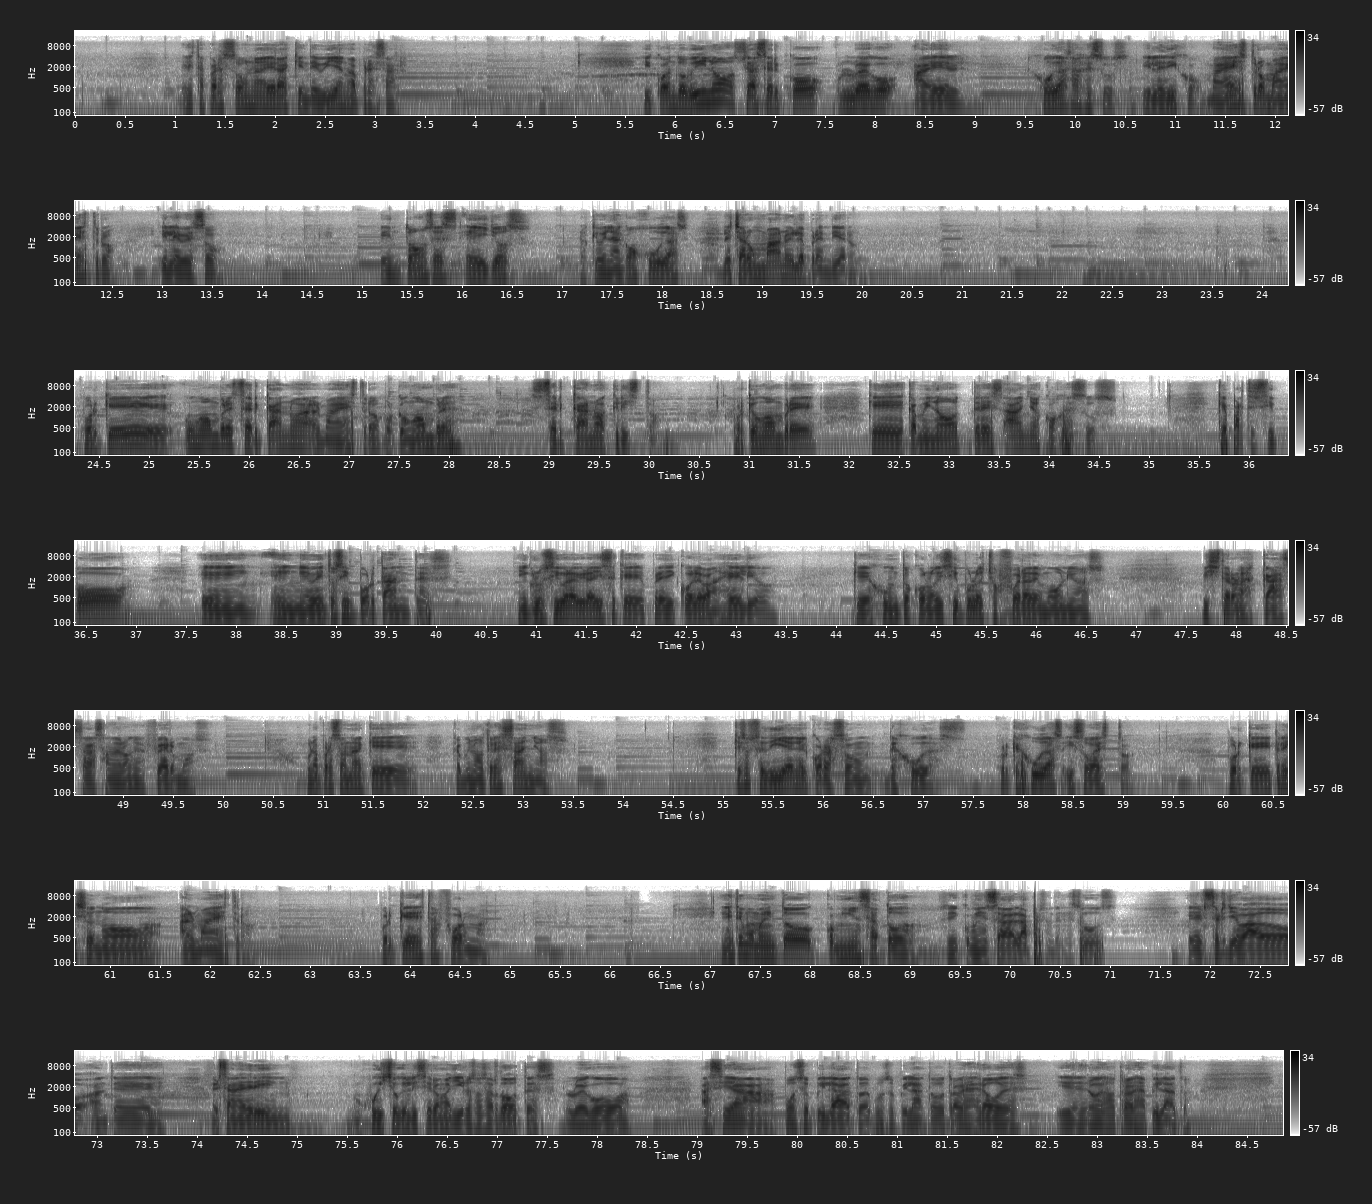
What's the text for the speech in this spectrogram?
esta persona era quien debían apresar. Y cuando vino, se acercó luego a él, Judas a Jesús, y le dijo, Maestro, Maestro, y le besó. Entonces ellos, los que venían con Judas, le echaron mano y le prendieron. ¿Por qué un hombre cercano al Maestro? Porque un hombre cercano a Cristo. Porque un hombre que caminó tres años con Jesús. Que participó en, en eventos importantes. Inclusive la Biblia dice que predicó el Evangelio. Que junto con los discípulos echó fuera demonios. Visitaron las casas, sanaron enfermos. Una persona que caminó tres años ¿Qué sucedía en el corazón de Judas? ¿Por qué Judas hizo esto? ¿Por qué traicionó al maestro? ¿Por qué de esta forma? En este momento comienza todo, ¿sí? comienza la presión de Jesús, el ser llevado ante el Sanedrín, un juicio que le hicieron allí los sacerdotes, luego hacia Poncio Pilato, de Poncio Pilato otra vez a Herodes y de Herodes otra vez a Pilato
